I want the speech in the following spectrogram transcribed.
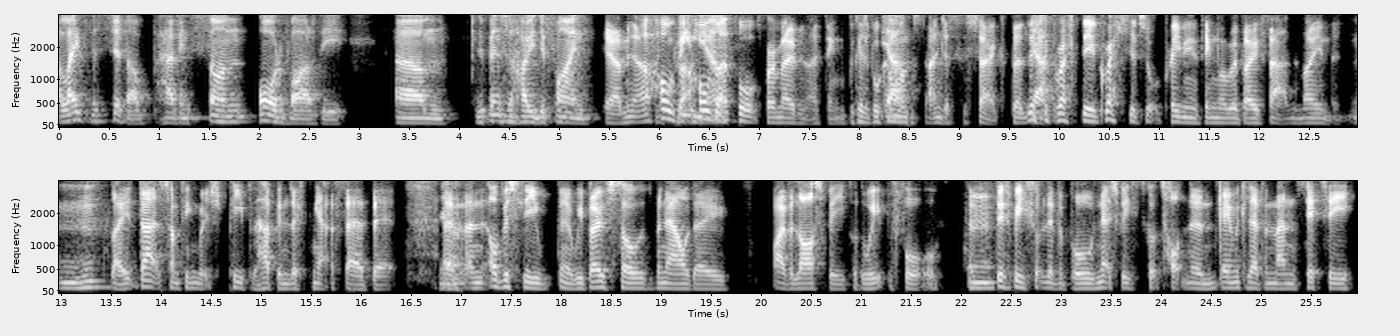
I like the setup having Son or Vardy. Um, depends on how you define. Yeah, I mean, I'll hold that hold that thought for a moment. I think because we'll come yeah. on to that in just a sec. But this yeah. aggressive, the aggressive sort of premium thing where we're both at at the moment, mm-hmm. like that's something which people have been looking at a fair bit. Yeah. Um, and obviously, you know, we both sold Ronaldo either last week or the week before. Mm. This week's got Liverpool. Next week it's got Tottenham. Game week eleven, Man City.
